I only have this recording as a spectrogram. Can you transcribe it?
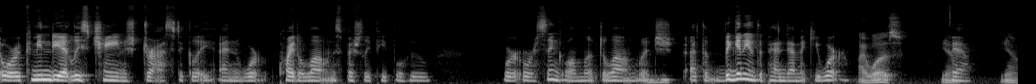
or community at least changed drastically and were quite alone, especially people who were, were single and lived alone, which mm-hmm. at the beginning of the pandemic you were. I was. Yeah. Yeah. Yeah.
